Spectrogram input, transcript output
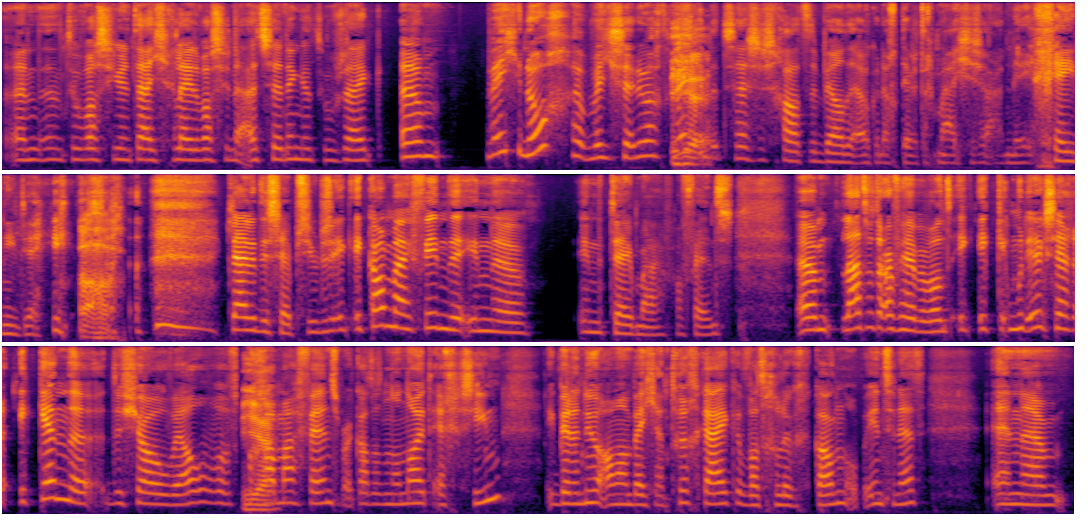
En, en toen was hier een tijdje geleden was in de uitzending... en toen zei ik... Um, Weet je nog? Een beetje zenuwachtig. Ja. Dat zei ze, schat, belde elke dag 30 meisjes aan. Nee, geen idee. Ah. Kleine deceptie. Dus ik, ik kan mij vinden in, uh, in het thema van fans. Um, laten we het erover hebben. Want ik, ik moet eerlijk zeggen, ik kende de show wel. Het programma ja. Fans, maar ik had het nog nooit echt gezien. Ik ben het nu allemaal een beetje aan het terugkijken. Wat gelukkig kan op internet. En... Um,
